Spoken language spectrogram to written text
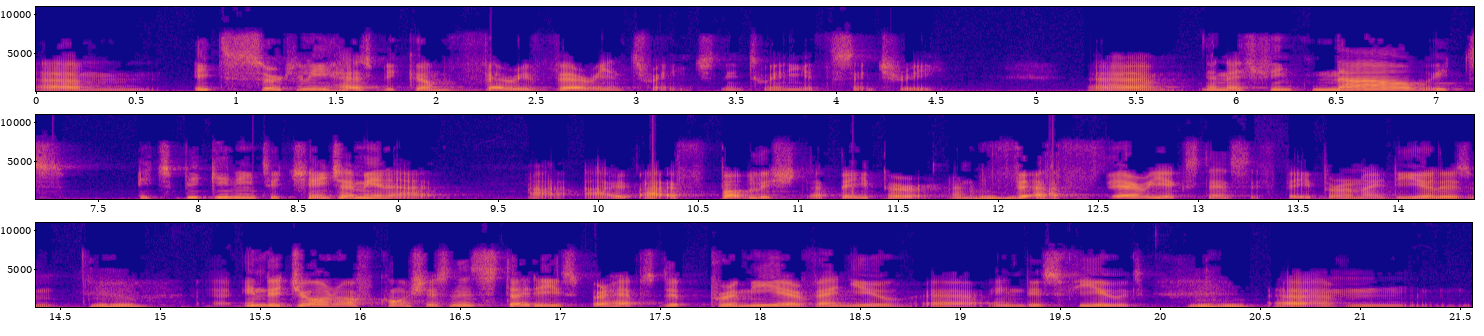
Um, it certainly has become very, very entrenched in 20th century, um, and I think now it's it's beginning to change. I mean, I, I, have published a paper, mm-hmm. a very extensive paper on idealism. Mm-hmm. Uh, in the Journal of Consciousness Studies, perhaps the premier venue uh, in this field, mm-hmm. um,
